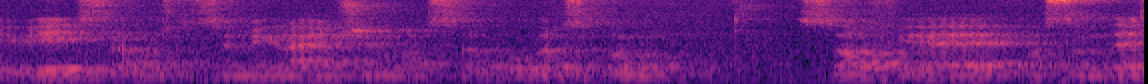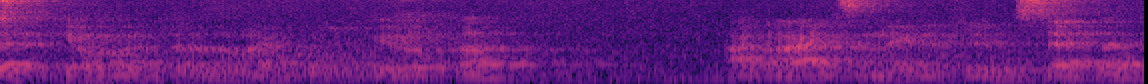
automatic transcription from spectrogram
i vi, samo što se mi graničimo sa Bugarskom. Sofija je 80 km daleko od Pirota, a granica negde 30-ak.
